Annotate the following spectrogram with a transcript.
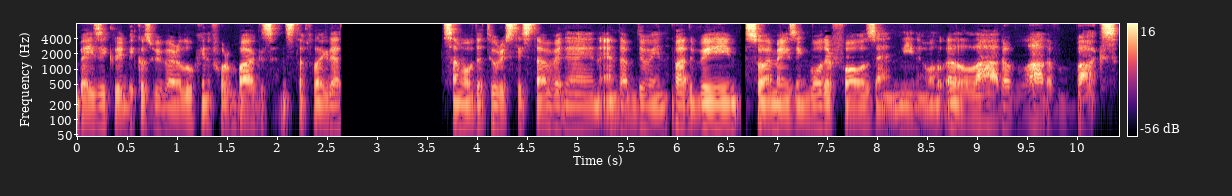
basically because we were looking for bugs and stuff like that. Some of the touristy stuff we didn't end up doing, but we saw amazing waterfalls and you know a lot of lot of bugs.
